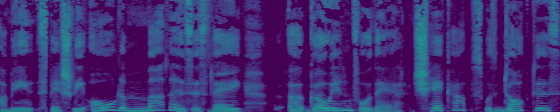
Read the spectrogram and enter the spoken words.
I mean, especially older mothers as they uh, go in for their checkups with doctors.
